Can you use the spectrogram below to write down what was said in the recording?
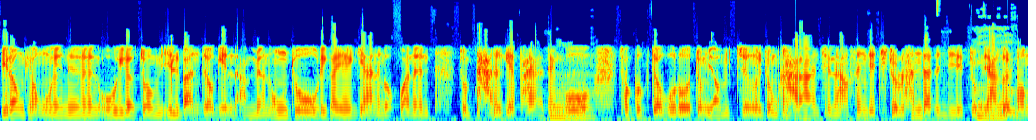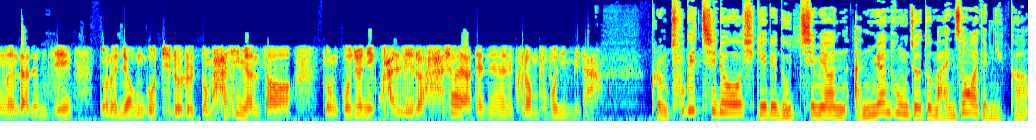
이런 경우에는 오히려 좀 일반적인 안면 홍조 우리가 얘기하는 것과는 좀 다르게 봐야 되고 음. 적극적으로 좀 염증을 좀 가라앉히는 항생제 치료를 한다든지 좀 네. 약을 먹는다든지 또는 연고 치료를 좀 하시면서 좀 꾸준히 관리를 하셔야 되는 그런 부분입니다. 그럼 초기 치료 시기를 놓치면 안면 홍조도 만성화됩니까?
